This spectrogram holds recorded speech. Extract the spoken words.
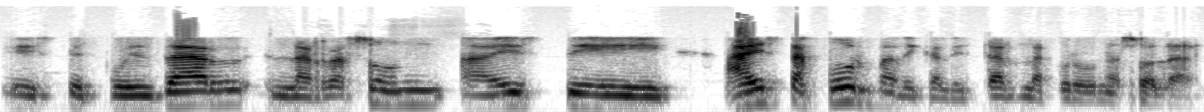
este pues dar la razón a este a esta forma de calentar la corona solar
